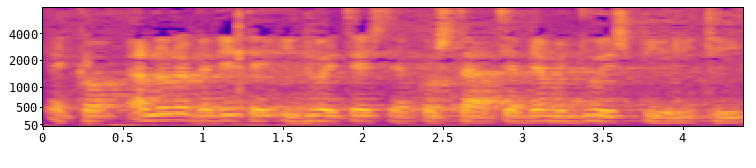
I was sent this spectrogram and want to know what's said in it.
Ecco, allora vedete i due testi accostati, abbiamo i due spiriti,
